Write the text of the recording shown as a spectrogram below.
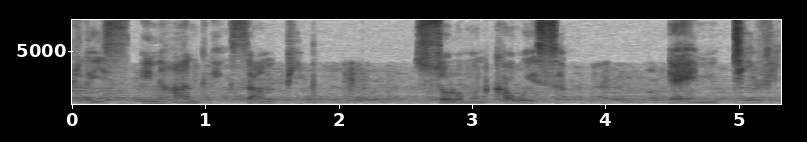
place in handling some people. Solomon Kawesa, NTV.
